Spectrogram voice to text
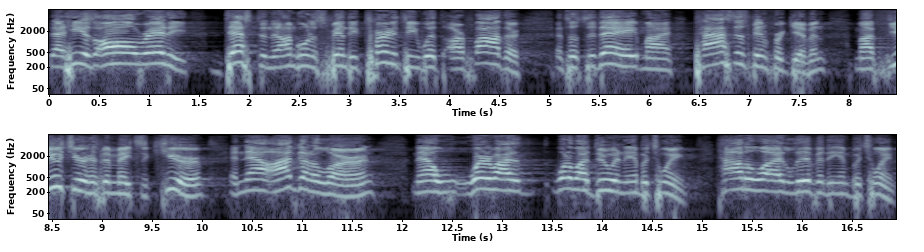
That He is already destined that I'm going to spend eternity with our Father. And so today, my past has been forgiven. My future has been made secure. And now I've got to learn now, where do I, what do I do in the in between? How do I live in the in between?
